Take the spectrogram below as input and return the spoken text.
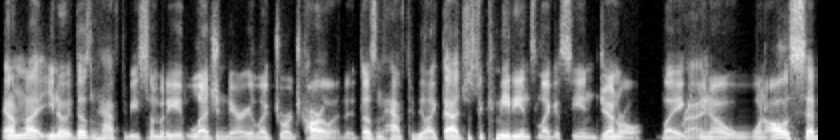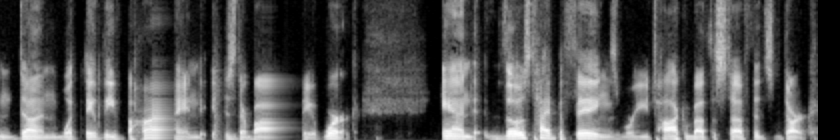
and I'm not, you know, it doesn't have to be somebody legendary like George Carlin. It doesn't have to be like that. Just a comedian's legacy in general. Like, you know, when all is said and done, what they leave behind is their body of work. And those type of things where you talk about the stuff that's dark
